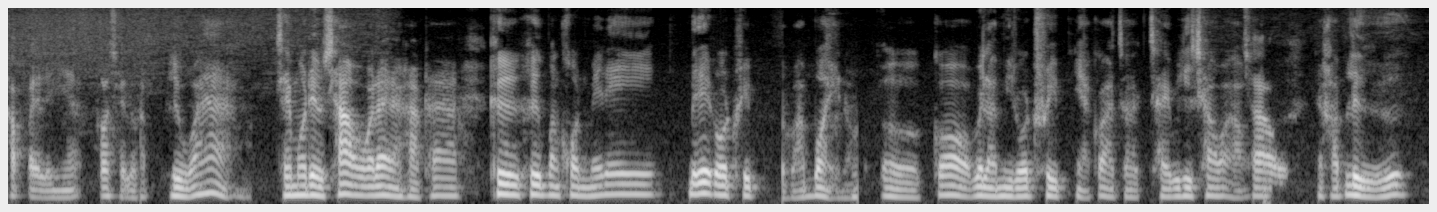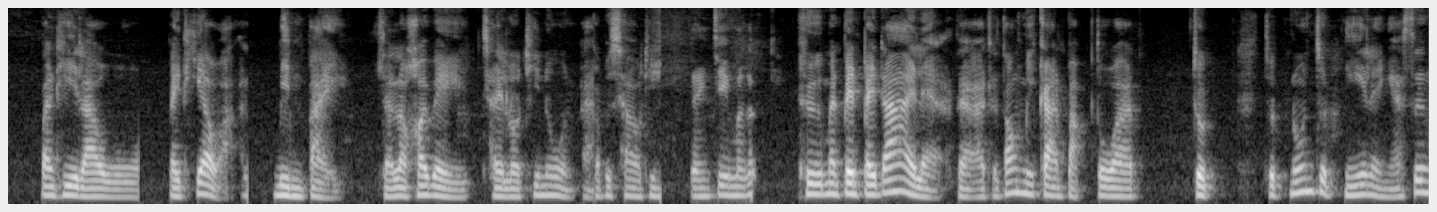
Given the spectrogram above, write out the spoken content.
ขับไปอะไรเงี้ยก็ใช้รถครับหรือว่าใช้โมเดลเช่าก็ได้นะครับ ถ้าคือคือบางคนไม่ได้ไม่ได้รถทริปแบบว่าบ่อยเนอะเออก็เวลามีรถทริปเนี่ยก็อาจจะใช้วิธีเช่าเอาเช่านะครับหรือบางทีเราไปเที่ยวอะบินไป แล้วเราค่อยไปใช้รถที่นู่นอะก็ไปเช่าที่แต่จริงๆมันก็คือมันเป็นไปได้แหละ แต่อาจจะต้องมีการปรับตัวจุดจุดนู้นจุดนี้อะไรเงี้ย ซึ่ง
